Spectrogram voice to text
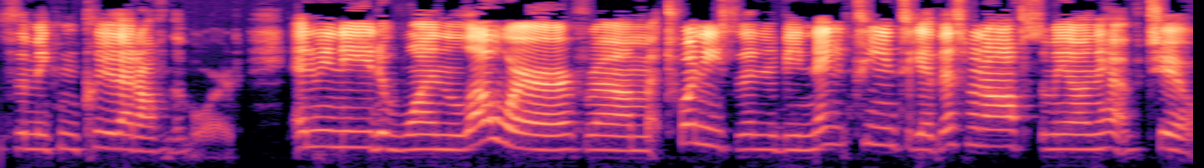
so we can clear that off the board. And we need one lower from 20 so then it'd be 19 to get this one off, so we only have two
